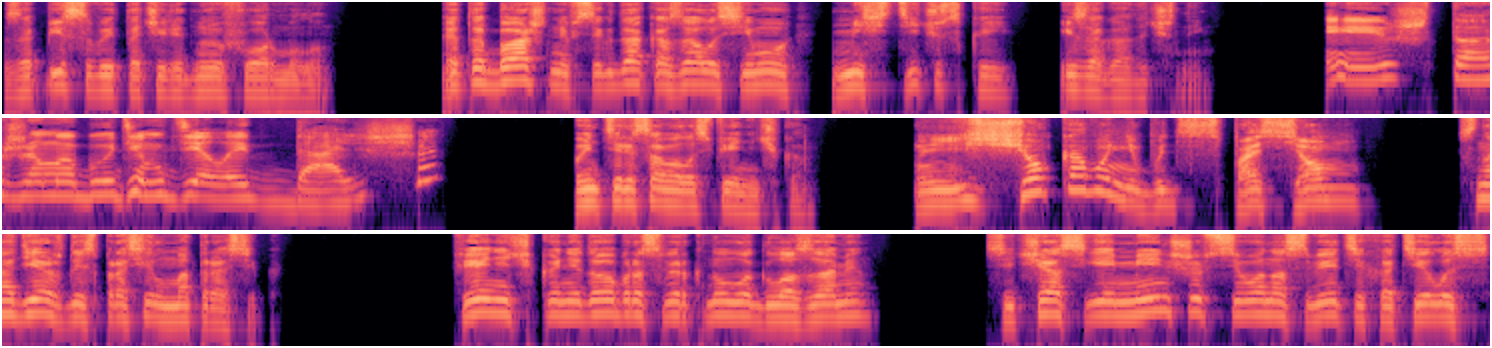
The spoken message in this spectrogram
записывает очередную формулу. Эта башня всегда казалась ему мистической и загадочной. И что же мы будем делать дальше? Поинтересовалась Фенечка. Еще кого-нибудь спасем? С надеждой спросил матрасик. Фенечка недобро сверкнула глазами. Сейчас ей меньше всего на свете хотелось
